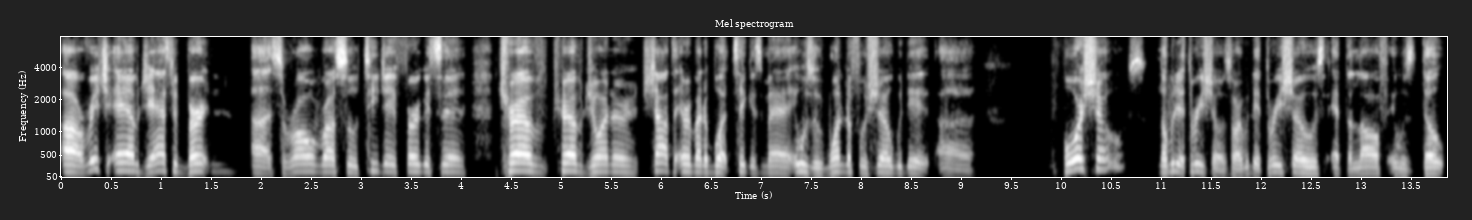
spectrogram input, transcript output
uh Rich Ev, Jasmine Burton, uh Sarone Russell, TJ Ferguson, Trev, Trev Joyner. Shout out to everybody bought tickets, man. It was a wonderful show. We did uh four shows. No, we did three shows. Sorry, we did three shows at the loft. It was dope.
